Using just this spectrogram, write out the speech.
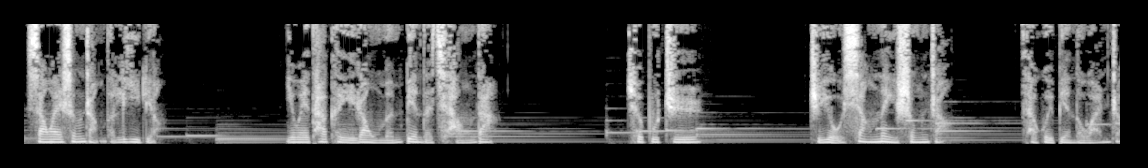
向外生长的力量，因为它可以让我们变得强大，却不知只有向内生长，才会变得完整。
